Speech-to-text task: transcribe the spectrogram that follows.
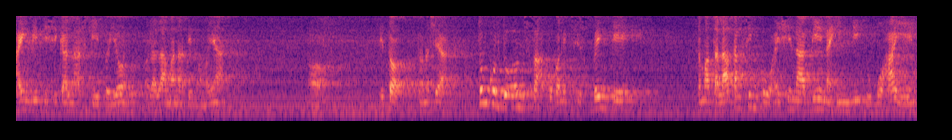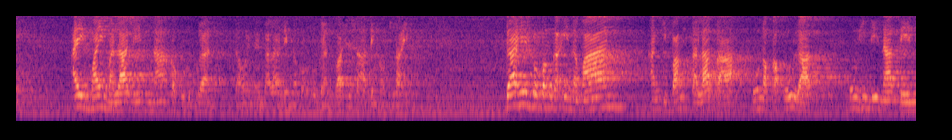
ay hindi physical na aspito yon malalaman natin mamaya. Oh, ito, ito na siya. Tungkol doon sa Apokalipsis 20 sa matalatang 5 ay sinabi na hindi bubuhayin ay may malalim na kahulugan. Daw may malalim na kahulugan. Base sa ating outline dahil babanggain naman ang ibang talata o nakaulat kung hindi natin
